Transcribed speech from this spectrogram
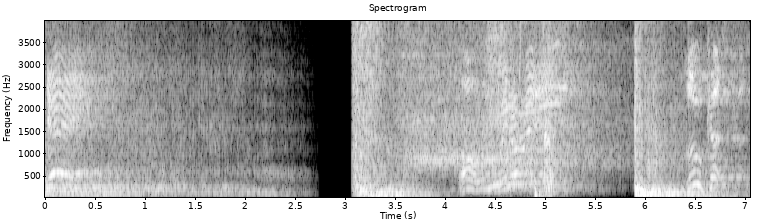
game. The winner is Lucas.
